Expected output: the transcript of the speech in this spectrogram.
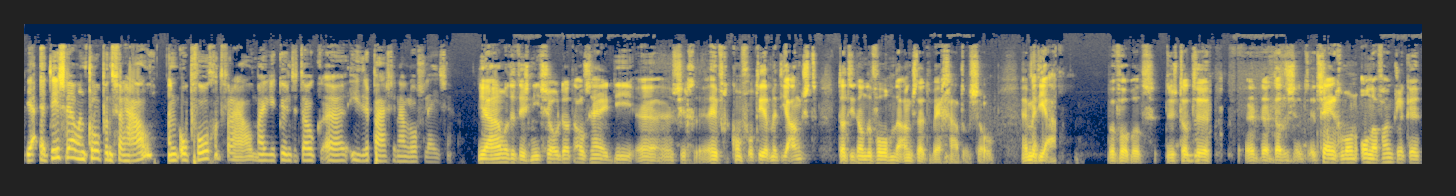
Ja, het is wel een kloppend verhaal, een opvolgend verhaal, maar je kunt het ook iedere pagina loslezen. Ja, want het is niet zo dat als hij die, zich heeft geconfronteerd met die angst, dat hij dan de volgende angst uit de weg gaat of zo. En met die bijvoorbeeld. Dus dat, eh, eh, dat, dat is, het het zijn gewoon onafhankelijke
